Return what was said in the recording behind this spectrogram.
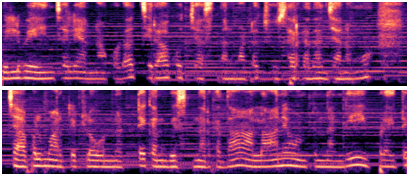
బిల్ వేయించాలి అన్నా కూడా చిరాకు వచ్చేస్తుంది అనమాట చూసారు కదా జనము? చేపల మార్కెట్లో ఉన్నట్టే కనిపిస్తున్నారు కదా? అలానే ఉంటుందండి. ఇప్పుడైతే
